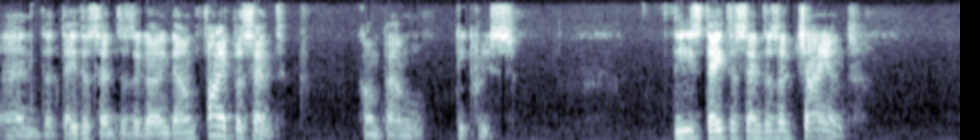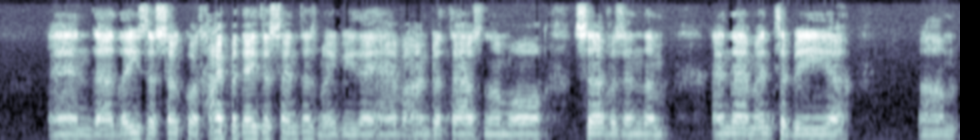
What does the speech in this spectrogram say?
and the data centers are going down 5% compound decrease. These data centers are giant. And uh, these are so-called hyper data centers. Maybe they have 100,000 or more servers in them, and they're meant to be uh, um,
